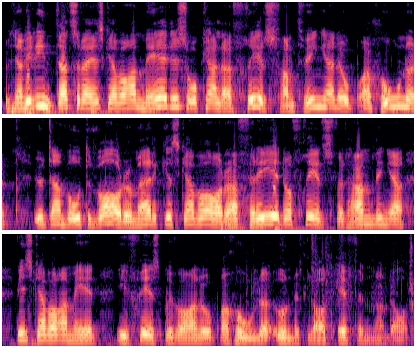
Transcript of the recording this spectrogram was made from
Jag vill inte att Sverige ska vara med i så kallade fredsframtvingade operationer utan vårt varumärke ska vara fred och fredsförhandlingar. Vi ska vara med i fredsbevarande operationer under klart FN-mandat.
